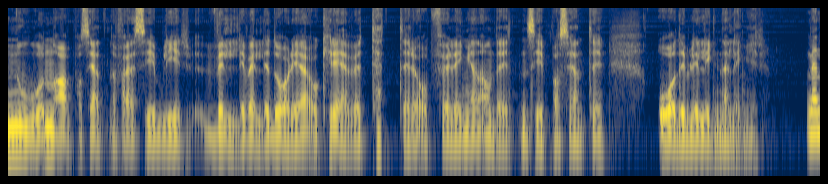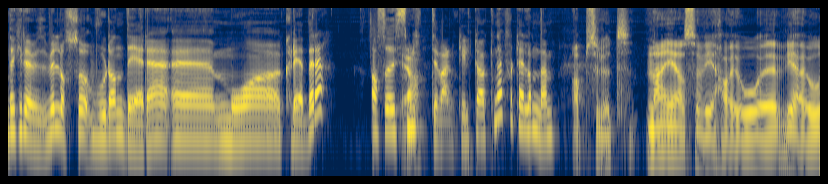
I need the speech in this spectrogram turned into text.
Noen av pasientene får jeg si, blir veldig veldig dårlige og krever tettere oppfølging enn andre intensivpasienter. Og de blir liggende lenger. Men det kreves vel også hvordan dere eh, må kle dere? Altså smitteverntiltakene, fortell om dem. Absolutt. Nei, altså vi, har jo, vi er jo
